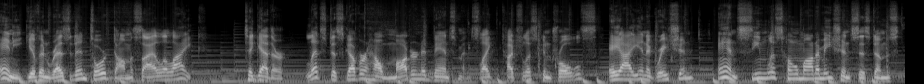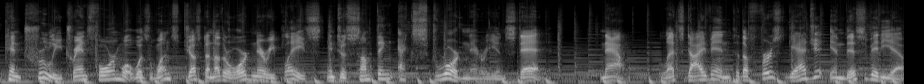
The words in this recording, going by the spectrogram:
any given residence or domicile alike. Together, let's discover how modern advancements like touchless controls, AI integration, and seamless home automation systems can truly transform what was once just another ordinary place into something extraordinary instead. Now, let's dive into the first gadget in this video.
